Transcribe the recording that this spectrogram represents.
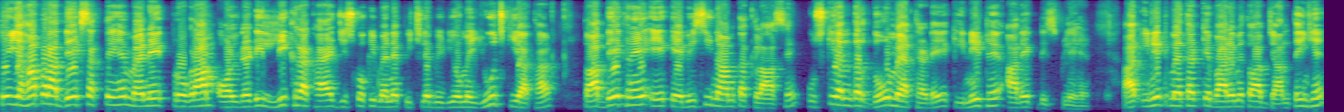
तो यहाँ पर आप देख सकते हैं, मैंने एक प्रोग्राम ऑलरेडी लिख रखा है, जिसको कि मैंने पिछले वीडियो में यूज़ किया था। तो आप देख रहे हैं, एक एबीसी नाम का क्लास है। उसके अंदर दो मेथड है, एक इनिट है और एक डिस्प्ले है। और इनिट मेथड के बारे में तो आप जानते ही हैं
